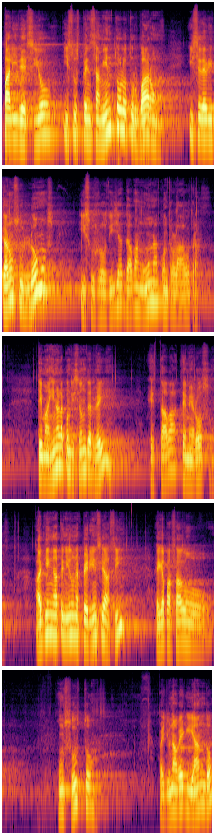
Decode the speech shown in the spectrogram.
palideció y sus pensamientos lo turbaron y se debilitaron sus lomos y sus rodillas daban una contra la otra. ¿Te imaginas la condición del rey? Estaba temeroso. ¿Alguien ha tenido una experiencia así? ¿Haya pasado un susto. Pues yo una vez guiando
